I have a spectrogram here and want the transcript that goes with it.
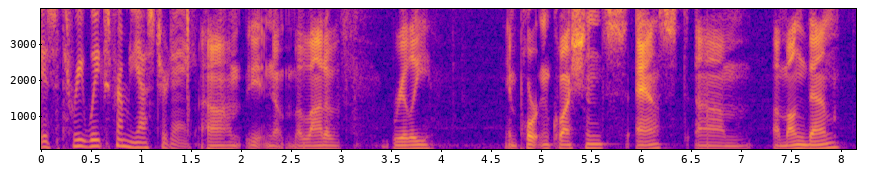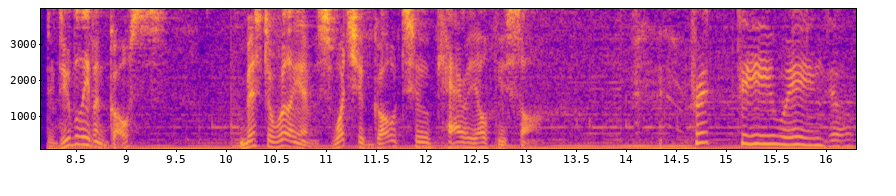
is three weeks from yesterday. Um, you know, a lot of really important questions asked. Um, among them, do you believe in ghosts? Mr. Williams, what's your go to karaoke song? pretty wings, oh,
